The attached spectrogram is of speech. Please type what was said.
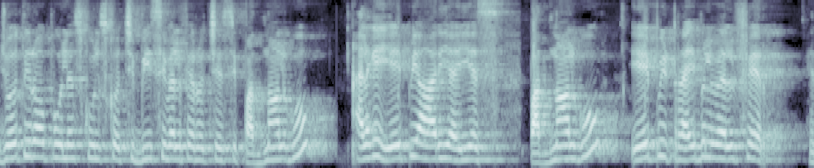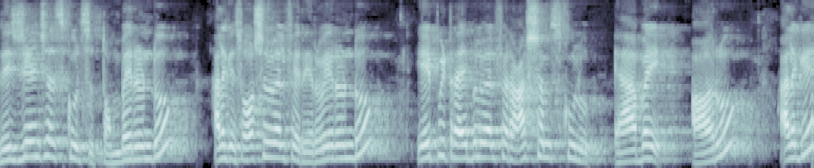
జ్యోతిరావు పూలే స్కూల్స్కి వచ్చి బీసీ వెల్ఫేర్ వచ్చేసి పద్నాలుగు అలాగే ఏపీ ఆర్ఈఐఎస్ పద్నాలుగు AP tribal welfare residential schools తొంభై రెండు అలాగే సోషల్ వెల్ఫేర్ ఇరవై రెండు AP tribal welfare ashram school యాభై ఆరు. అలాగే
